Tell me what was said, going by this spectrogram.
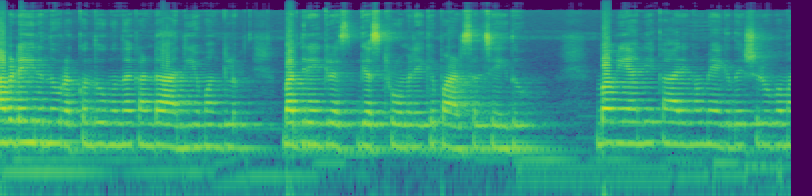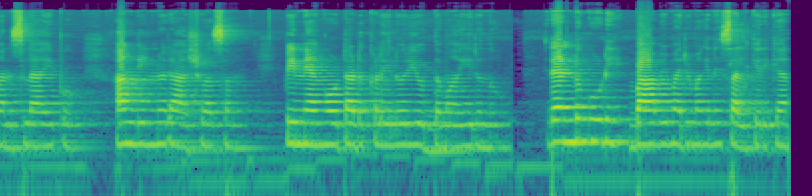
അവിടെ ഇരുന്ന് ഉറക്കം തൂങ്ങുന്ന കണ്ട ആന്റിയും അങ്കിളും ഭദ്രയെ ഗസ്റ്റ് റൂമിലേക്ക് പാഴ്സൽ ചെയ്തു. ഭവ്യാന്റെ കാര്യങ്ങൾ ഏകദേശ രൂപം മനസ്സിലായപ്പോൾ അങ്കിളിനൊരാശ്വാസം പിന്നെ അങ്ങോട്ട് അടുക്കളയിൽ ഒരു യുദ്ധമായിരുന്നു. രണ്ടും കൂടി ഭാവി മരുമകനെ സൽക്കരിക്കാൻ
